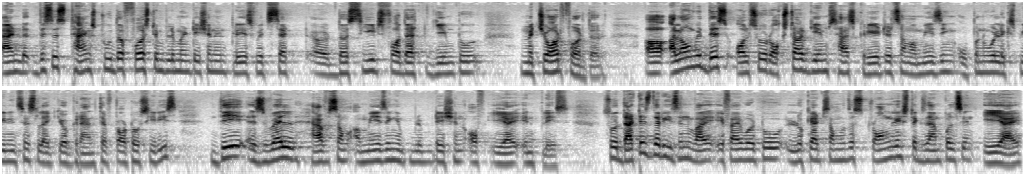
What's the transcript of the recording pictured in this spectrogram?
and this is thanks to the first implementation in place which set uh, the seeds for that game to mature further. Uh, along with this, also Rockstar Games has created some amazing open world experiences like your Grand Theft Auto series. They as well have some amazing implementation of AI in place. So that is the reason why if I were to look at some of the strongest examples in AI,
